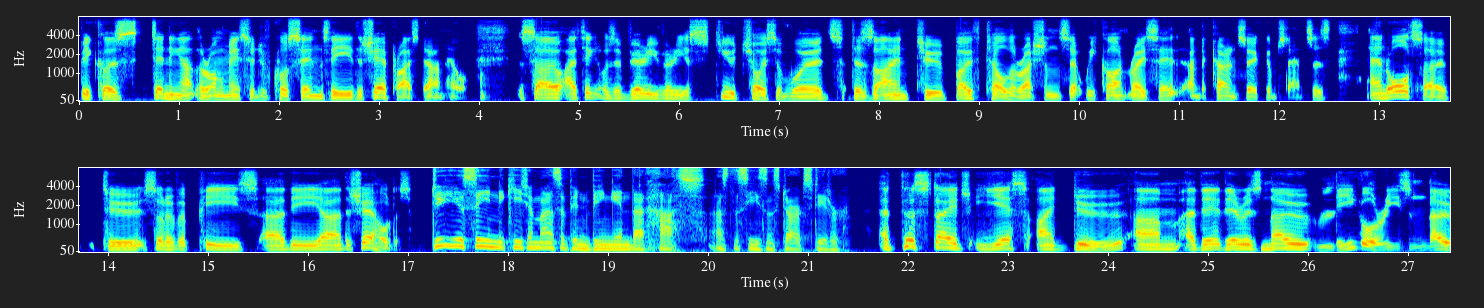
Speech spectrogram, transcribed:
because sending out the wrong message, of course, sends the, the share price downhill. So I think it was a very, very astute choice of words designed to both tell the Russians that we can't race under current circumstances and also to sort of appease uh, the uh, the shareholders. Do you see Nikita Mazepin being in that hat as the season starts, Dieter? At this stage, yes, I do. Um, uh, there, there is no legal reason, no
